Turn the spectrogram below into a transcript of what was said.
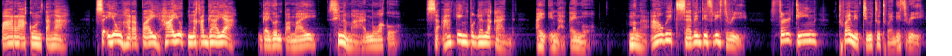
para akong tanga. Sa iyong harapay hayop na kagaya. Gayon pa may sinamahan mo ako. Sa aking paglalakad ay inakay mo. Mga awit 73.3, 13, 22-23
